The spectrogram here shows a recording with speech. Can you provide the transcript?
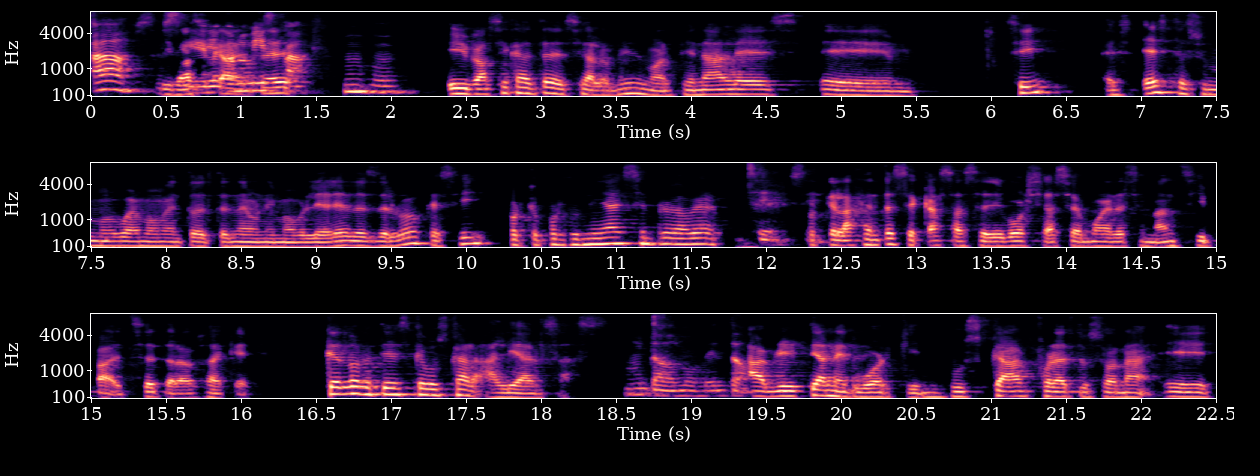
Ah, sí, el economista. Y básicamente decía lo mismo, al final es, eh, sí, es, este es un muy buen momento de tener una inmobiliaria, desde luego que sí, porque oportunidades siempre va a haber, sí, porque la gente se casa, se divorcia, se muere, se emancipa, etcétera, o sea que, ¿qué es lo que tienes que buscar? Alianzas. En todo momento. Abrirte a networking, buscar fuera de tu zona. Eh,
